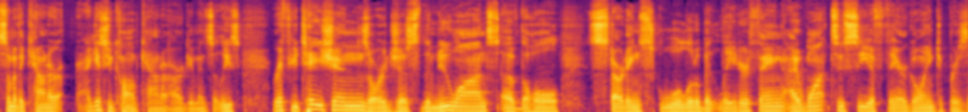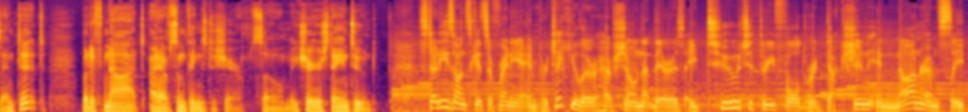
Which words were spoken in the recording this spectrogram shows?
some of the counter, I guess you call them counter arguments, at least refutations or just the nuance of the whole starting school a little bit later thing. I want to see if they're going to present it, but if not, I have some things to share. So make sure you're staying tuned. Studies on schizophrenia in particular have shown that there is a two to threefold reduction in non REM sleep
